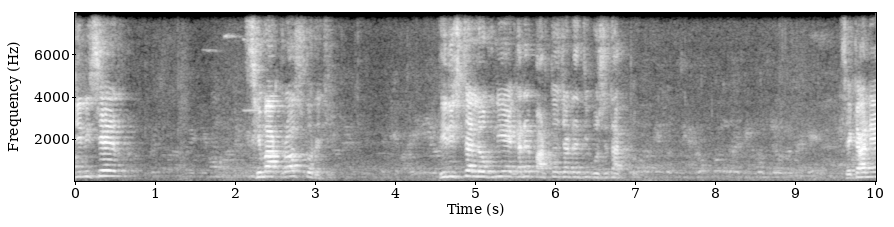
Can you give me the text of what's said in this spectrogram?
জিনিসের সীমা ক্রস করেছে। তিরিশটা লোক নিয়ে এখানে পার্থ চ্যাটার্জি বসে থাকতো। সেখানে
